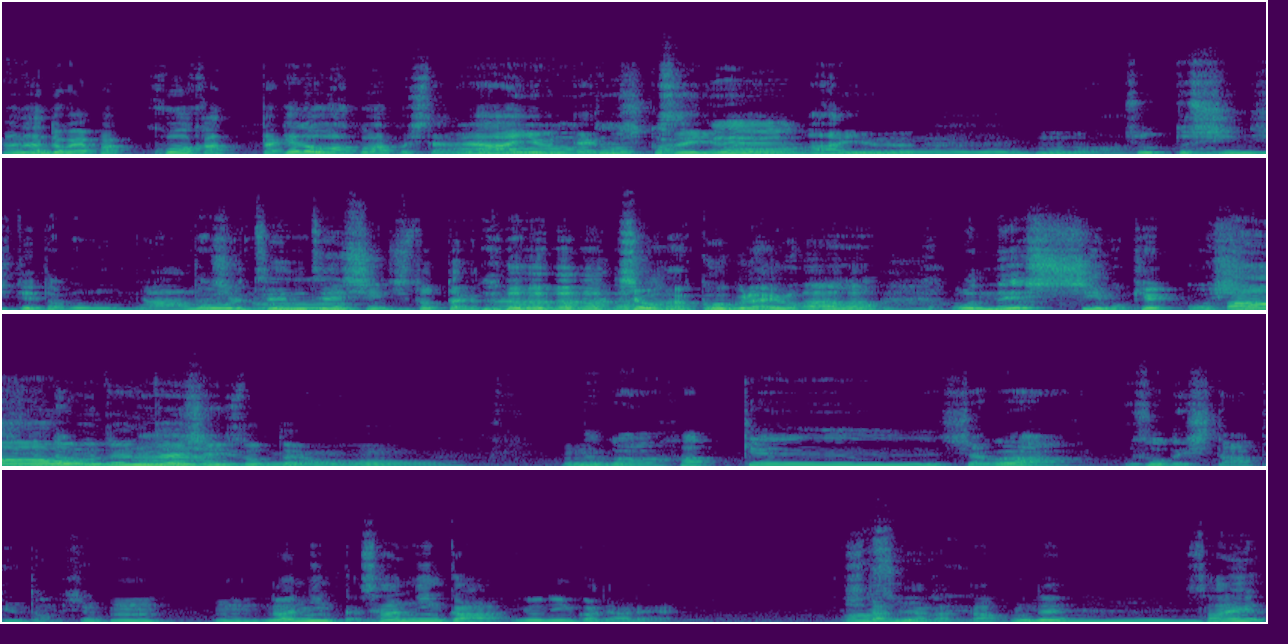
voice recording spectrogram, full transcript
あんなとこやっぱ怖かったけどワクワクしたよねああいうんってごっつい、ああいうものは、ちょっと信じてた部分もああもう俺全然信じとったけどな。小学校ぐらいは。うん。俺ネッシーも結構信じてたけ全然信じとったよ、うん。うん。なんか発見者が嘘でしたって言ったんでしょ？うんうん。何人か3人か4人かであれしたんじゃなかった？あほんでそうなん。や最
